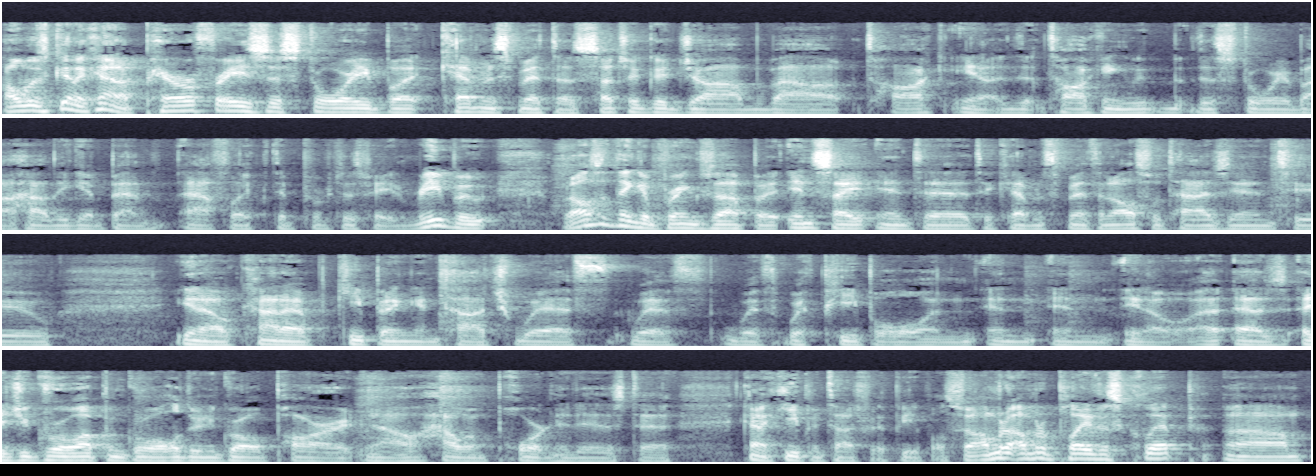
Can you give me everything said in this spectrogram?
I was going to kind of paraphrase this story, but Kevin Smith does such a good job about talk, you know, talking the story about how they get Ben Affleck to participate in reboot. But I also think it brings up an insight into to Kevin Smith, and also ties into you know, kind of keeping in touch with with with with people, and and and you know, as as you grow up and grow older and grow apart, you know how important it is to kind of keep in touch with people. So I'm gonna I'm gonna play this clip, um,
